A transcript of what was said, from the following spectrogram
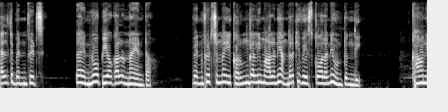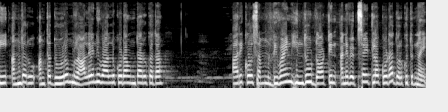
health benefits ఇలా ఎన్నో ఉపయోగాలు ఉన్నాయంట బెనిఫిట్స్ ఉన్న ఈ కరుంగలి మాలని అందరికీ వేసుకోవాలని ఉంటుంది. కానీ అందరూ అంత దూరం రాలేని వాళ్ళు కూడా ఉంటారు కదా. వారి కోసం డివైన్ హిందూ డాట్ ఇన్ అనే వెబ్సైట్లో కూడా దొరుకుతున్నాయి.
